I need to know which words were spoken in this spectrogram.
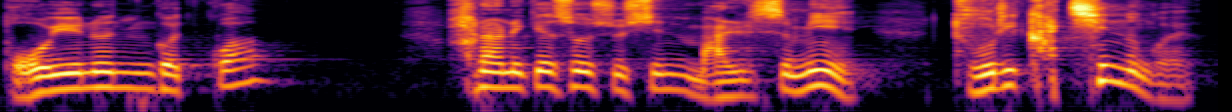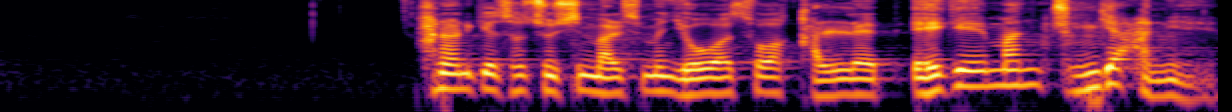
보이는 것과 하나님께서 주신 말씀이 둘이 같이 있는 거예요. 하나님께서 주신 말씀은 여호와수와 갈렙에게만 준 게 아니에요.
